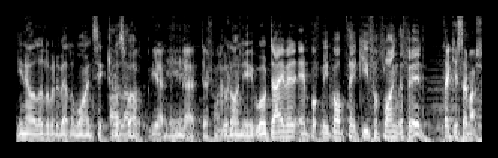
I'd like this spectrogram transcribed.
you know a little bit about the wine sector I as well. It. Yeah, yeah. definitely. Good on you. Well, David and Book Me Bob, thank you for flying the fern. Thank you so much.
